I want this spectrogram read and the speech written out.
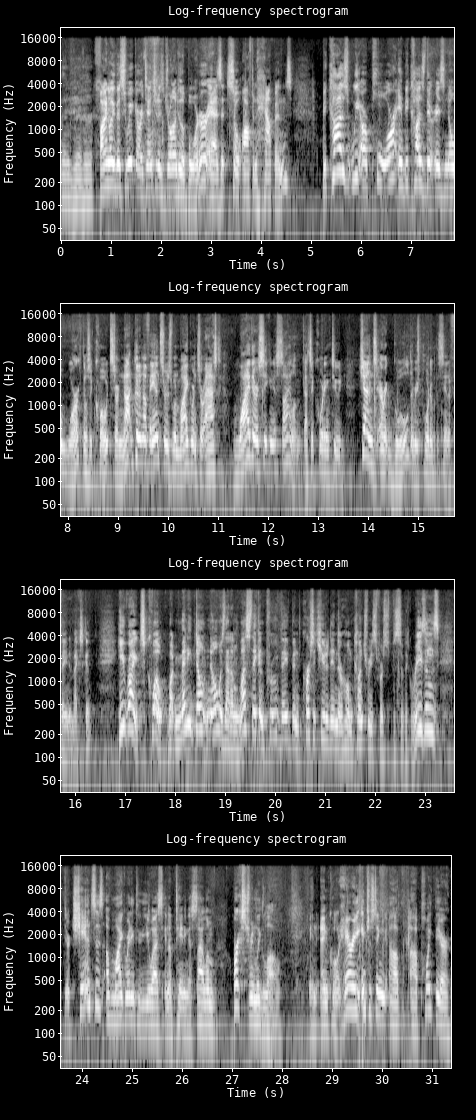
the river. Finally, this week, our attention is drawn to the border, as it so often happens. Because we are poor and because there is no work, those are quotes, are not good enough answers when migrants are asked why they're seeking asylum. That's according to Jens Erik Gould, a reporter with the Santa Fe New Mexican. He writes, quote, what many don't know is that unless they can prove they've been persecuted in their home countries for specific reasons, their chances of migrating to the U.S. and obtaining asylum are extremely low. And, end quote. Harry, interesting uh, uh, point there.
